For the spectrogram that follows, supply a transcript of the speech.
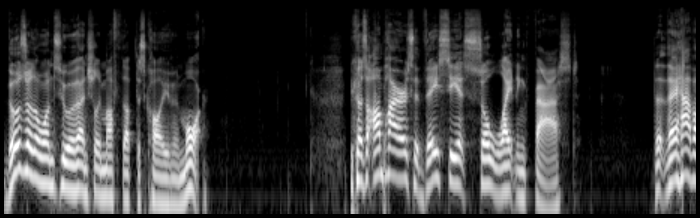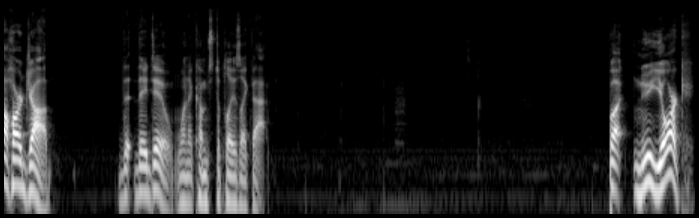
Those are the ones who eventually muffed up this call even more. Because umpires, they see it so lightning fast that they have a hard job. Th- they do when it comes to plays like that. But New York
